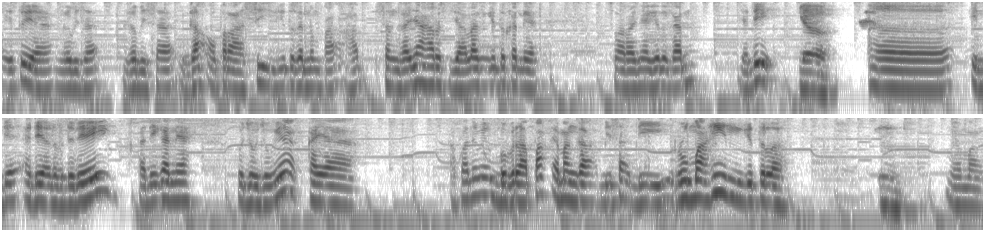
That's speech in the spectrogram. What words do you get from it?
itu ya nggak bisa nggak bisa nggak operasi gitu kan seenggaknya harus jalan gitu kan ya suaranya gitu kan jadi Yo. Uh, in the, at the end of the day tadi kan ya ujung-ujungnya kayak apa namanya beberapa emang nggak bisa dirumahin gitu loh. Hmm. Memang.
